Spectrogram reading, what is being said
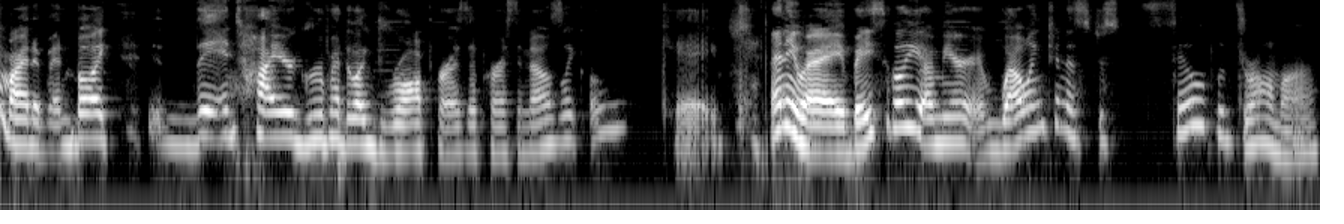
it might have been, but like the entire group had to like drop her as a person. I was like, okay. Anyway, basically, Amir Wellington is just filled with drama.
